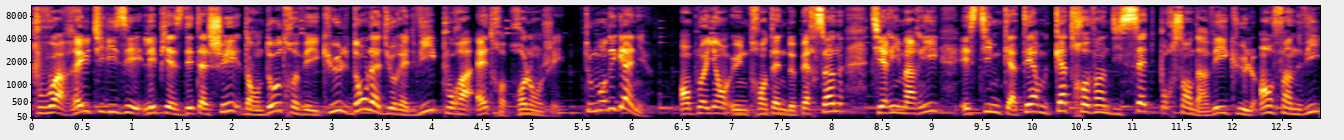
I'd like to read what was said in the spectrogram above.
Pouvoir réutiliser les pièces détachées dans d'autres véhicules dont la durée de vie pourra être prolongée. Tout le monde y gagne. Employant une trentaine de personnes, Thierry Marie estime qu'à terme, 97% d'un véhicule en fin de vie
